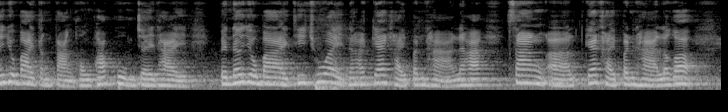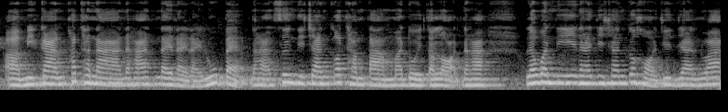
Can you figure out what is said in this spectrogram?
นโยบายต่างๆ ของพรรคภูมิใจไทย เป็นนโยบายที่ช่วยนะคะแก้ไขปัญหานะคะสร้างอ่าแก้ไขปัญหาแล้วก็อ่ามีการพัฒนานะคะในหลาย ๆ รูปแบบนะคะซึ่งดิฉันก็ทำตามมาโดยตลอดนะคะแล้ววันนี้นะคะดิฉันก็ขอยืนยันว่า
